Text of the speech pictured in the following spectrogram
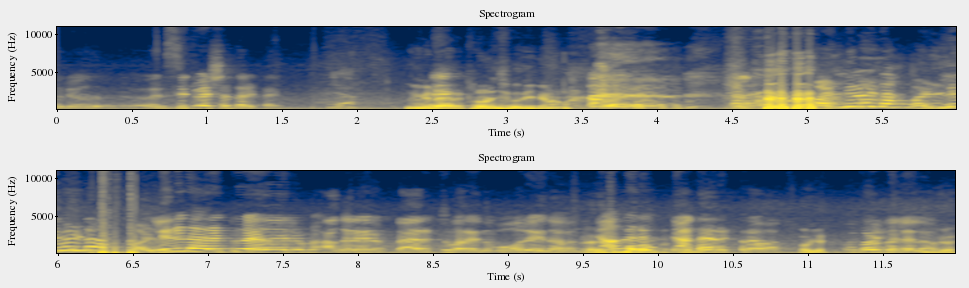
ഒരു ഒരു സിറ്റുവേഷൻ തരട്ടെ. നിങ്ങൾ ഡയറക്ടറോട് ചോദിക്കണം. വള്ളി വേണ്ട വള്ളി വേണ്ട. വള്ളിയുടെ ഡയറക്ടർ ഏതായാലും അങ്ങനെ ഡയറക്ടർ പറയുന്ന പോലെ ചെയ്താൽ മതി. ഞാൻ ഞാൻ ഡയറക്ടർ ആവാം. ഓക്കെ കുഴപ്പമില്ലല്ലോ.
